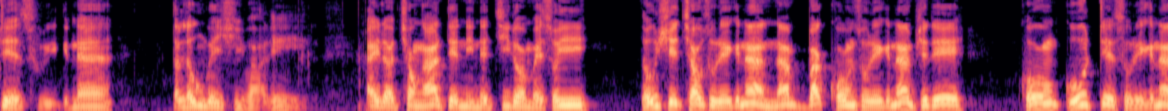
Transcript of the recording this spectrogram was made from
1ဆိုရကနာတလုံးပဲရှိပါလေအဲ့တော့65တက်နေနဲ့ကြီးတော့မယ်ဆိုရင်386ဆိုရကနာနံပါတ်ခွန်ဆိုရကနာဖြစ်တယ် ခွန်9တက်ဆိုရကနာ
